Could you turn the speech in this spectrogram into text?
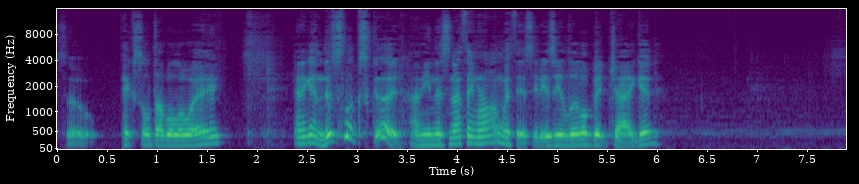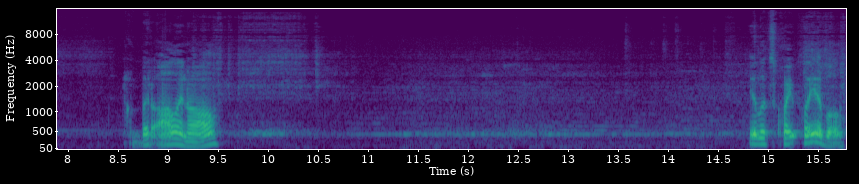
So, pixel double away. And again, this looks good. I mean, there's nothing wrong with this. It is a little bit jagged. But all in all, looks quite playable.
